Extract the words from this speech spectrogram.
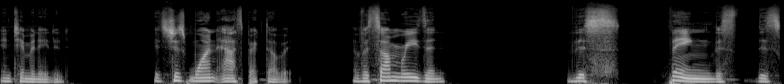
intimidated. It's just one aspect of it. And for some reason, this thing, this this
